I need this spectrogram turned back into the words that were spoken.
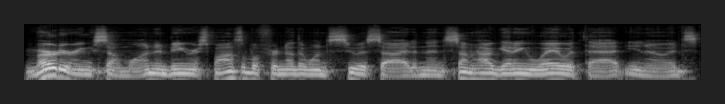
murdering someone and being responsible for another one's suicide and then somehow getting away with that. You know, it's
